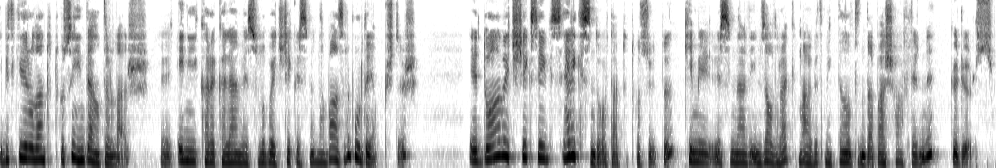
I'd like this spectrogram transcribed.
E, bitkileri olan tutkusunu yeniden hatırlar. E, en iyi kara kalem ve sulu boya çiçek resminden bazılarını burada yapmıştır. E, doğa ve çiçek sevgisi her ikisinde ortak tutkusuydu. Kimi resimlerde imza olarak Margaret MacDonald'ın da baş harflerini görüyoruz.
